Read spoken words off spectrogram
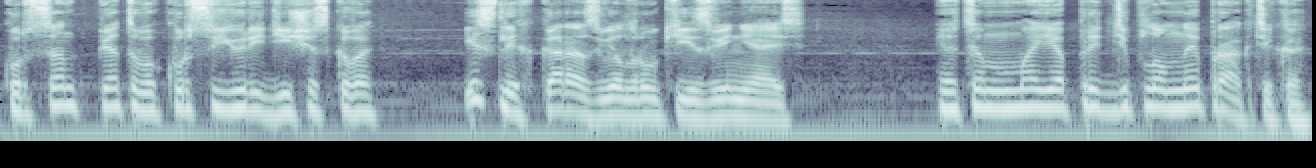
курсант пятого курса юридического», и слегка развел руки, извиняясь. «Это моя преддипломная практика».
